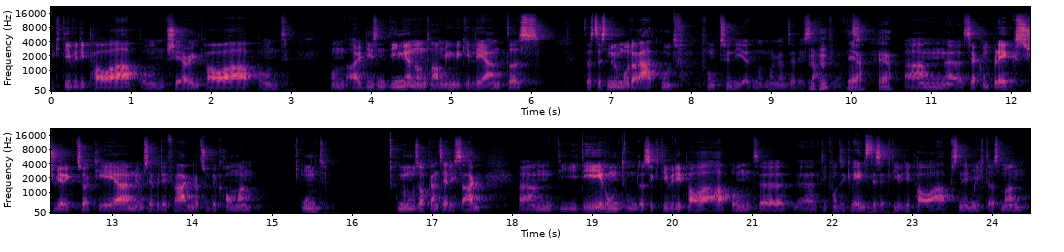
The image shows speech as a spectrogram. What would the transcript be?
Activity Power Up und Sharing Power Up und, und all diesen Dingen und haben irgendwie gelernt, dass, dass das nur moderat gut funktioniert, muss man ganz ehrlich sagen für uns. ja, ja. Ähm, äh, sehr komplex, schwierig zu erklären. Wir haben sehr viele Fragen dazu bekommen. Und man muss auch ganz ehrlich sagen, die Idee rund um das Activity Power Up und äh, äh, die Konsequenz des Activity Power Ups, nämlich dass man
